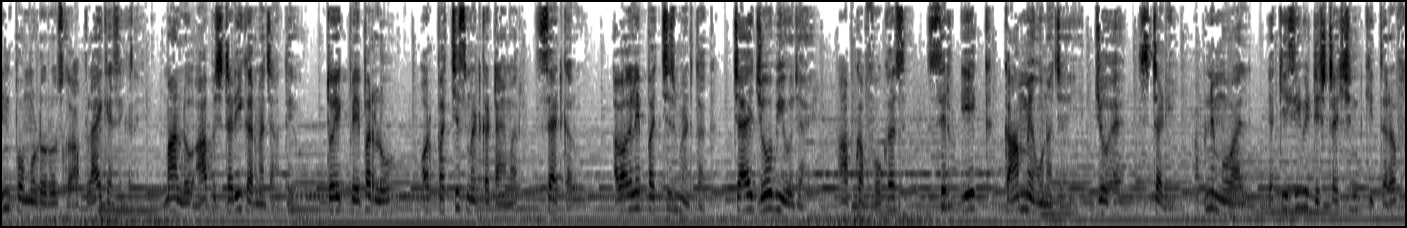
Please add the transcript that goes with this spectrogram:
इन पोमोडोरोस को अप्लाई कैसे करें? मान लो, आप स्टडी करना चाहते हो तो एक पेपर लो और 25 मिनट का टाइमर सेट करो। अब अगले 25 मिनट तक, चाहे जो भी हो जाए, आपका फोकस सिर्फ़ एक काम में होना चाहिए, जो है स्टडी अपने मोबाइल या किसी भी डिस्ट्रेक्शन की तरफ़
